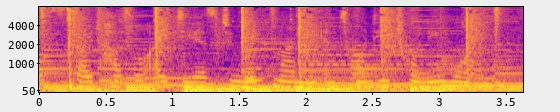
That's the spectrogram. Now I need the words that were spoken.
best side hustle ideas to make money in 2021.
